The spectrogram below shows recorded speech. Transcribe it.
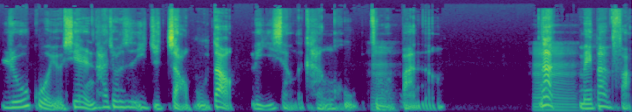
如果有些人他就是一直找不到理想的看护，怎么办呢？嗯、那没办法，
